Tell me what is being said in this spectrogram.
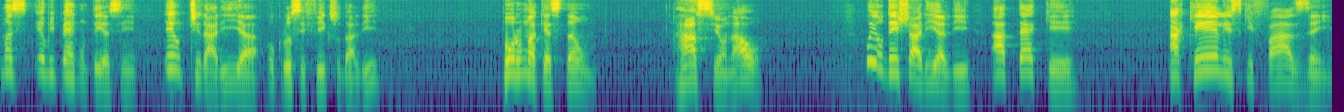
Mas eu me perguntei assim: eu tiraria o crucifixo dali por uma questão racional? Ou eu deixaria ali até que aqueles que fazem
